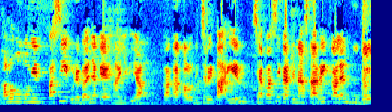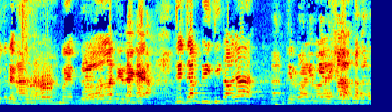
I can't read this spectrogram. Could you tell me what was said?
Kalau ngomongin pasti udah banyak ya yang nanya, yang kakak kalau diceritain siapa sih Katina Sari kalian Google itu udah Ah. banyak banget gitu kayak jejak digitalnya Anjir, mungkin keren gini kalau Google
